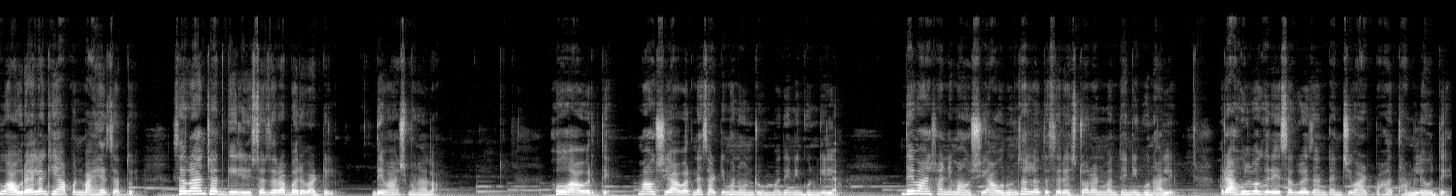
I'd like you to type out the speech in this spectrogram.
तू आवरायला घे आपण बाहेर जातोय. सगळ्यांच्यात गेलीस तर जरा बरं वाटेल. देवांश म्हणाला हो आवरते. मावशी आवरण्यासाठी म्हणून रूममध्ये निघून गेल्या. देवांश आणि मावशी आवरून झालं तसे रेस्टॉरंटमध्ये निघून आले. राहुल वगैरे सगळेजण त्यांची वाट पाहत थांबले होते.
